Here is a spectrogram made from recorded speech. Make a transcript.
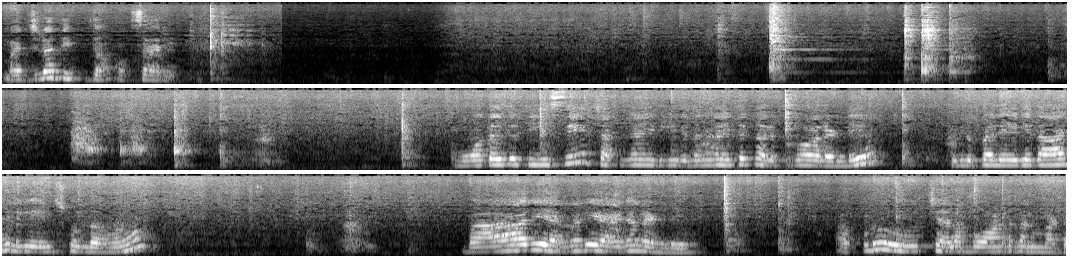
మధ్యలో తిప్పుదాం ఒకసారి. మూత అయితే తీసి చక్కగా ఇది విధంగా అయితే కలుపుకోవాలండి. ఉల్లిపాయలు ఏగేదాకా ఇలా వేయించుకుందాము. బాగా ఎర్రగా ఏగాలండి. అప్పుడు చాలా బాగుంటుంది అనమాట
